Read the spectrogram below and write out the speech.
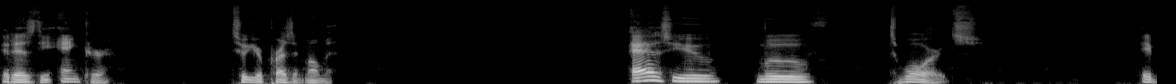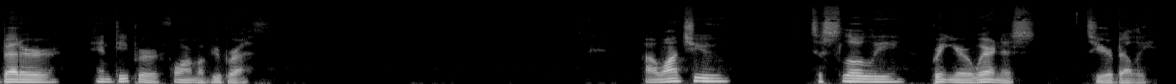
It is the anchor to your present moment. As you move towards a better and deeper form of your breath, I want you to slowly bring your awareness to your belly.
